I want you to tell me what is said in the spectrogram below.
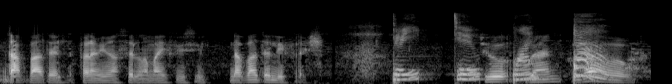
Dab Battle, para mí va a ser lo más difícil. Dab Battle y Fresh. Three, two, 2, one. 1, go!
